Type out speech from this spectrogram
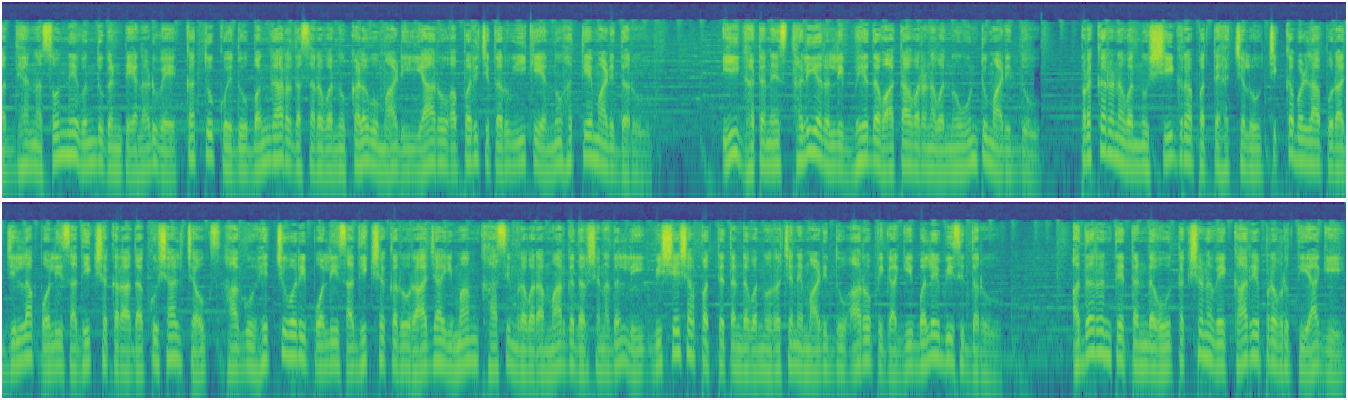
ಮಧ್ಯಾಹ್ನ ಸೊನ್ನೆ ಒಂದು ಗಂಟೆಯ ನಡುವೆ ಕತ್ತು ಕೊಯ್ದು ಬಂಗಾರದ ಸರವನ್ನು ಕಳವು ಮಾಡಿ ಯಾರೋ ಅಪರಿಚಿತರು ಈಕೆಯನ್ನು ಹತ್ಯೆ ಮಾಡಿದ್ದರು. ಈ ಘಟನೆ ಸ್ಥಳೀಯರಲ್ಲಿ ಭೇದ ವಾತಾವರಣವನ್ನು ಉಂಟುಮಾಡಿದ್ದು, ಪ್ರಕರಣವನ್ನು ಶೀಘ್ರ ಪತ್ತೆಹಚ್ಚಲು ಚಿಕ್ಕಬಳ್ಳಾಪುರ ಜಿಲ್ಲಾ ಪೊಲೀಸ್ ಅಧೀಕ್ಷಕರಾದ ಕುಶಾಲ್ ಚೌಕ್ಸ್ ಹಾಗೂ ಹೆಚ್ಚುವರಿ ಪೊಲೀಸ್ ಅಧೀಕ್ಷಕರು ರಾಜಾ ಇಮಾಮ್ ಖಾಸಿಂರವರ ಮಾರ್ಗದರ್ಶನದಲ್ಲಿ ವಿಶೇಷ ಪತ್ತೆ ತಂಡವನ್ನು ರಚನೆ ಮಾಡಿದ್ದು ಆರೋಪಿಗಾಗಿ ಬಲೆ ಬೀಸಿದ್ದರು. ಅದರಂತೆ ತಂಡವು ತಕ್ಷಣವೇ ಕಾರ್ಯಪ್ರವೃತ್ತಿಯಾಗಿ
